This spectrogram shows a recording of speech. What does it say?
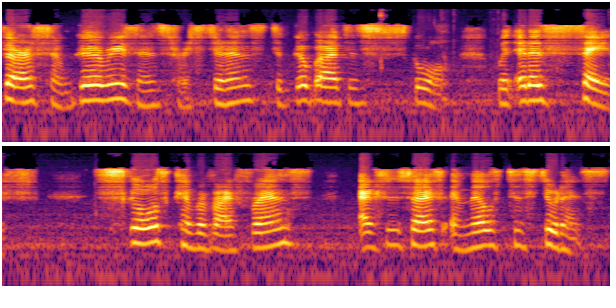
There are some good reasons for students to go back to school when it is safe. Schools can provide friends, exercise, and meals to students.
